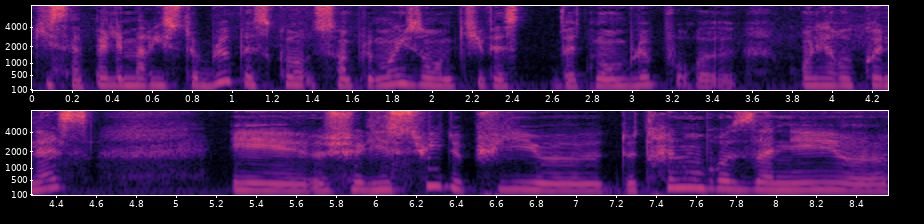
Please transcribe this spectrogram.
qui s'appelle les Maristes Bleus parce que simplement ils ont un petit vêtement bleu pour qu'on les reconnaisse. Et je les suis depuis euh, de très nombreuses années euh,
